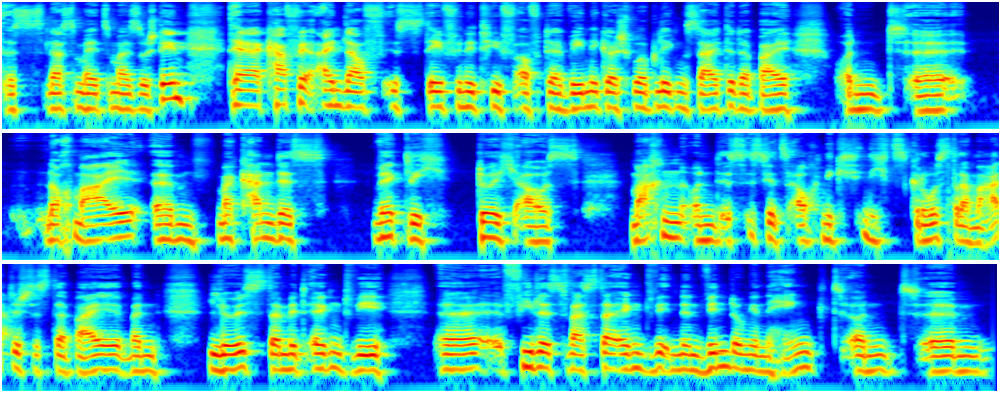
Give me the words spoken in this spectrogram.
das lassen wir jetzt mal so stehen. Der Kaffeeeinlauf ist definitiv auf der weniger schwurbligen Seite dabei. Und äh, nochmal, ähm, man kann das wirklich durchaus machen und es ist jetzt auch nicht, nichts groß Dramatisches dabei. Man löst damit irgendwie äh, vieles, was da irgendwie in den Windungen hängt und ähm,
